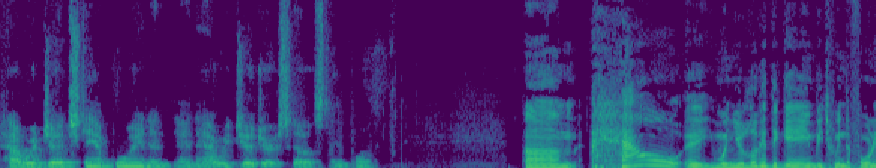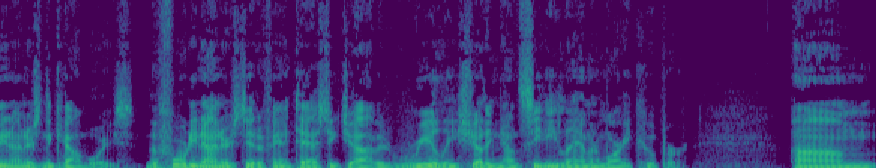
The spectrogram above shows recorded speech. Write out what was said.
how we're judged standpoint and, and how we judge ourselves standpoint. Um, how, uh, when you look at the game between the 49ers and the Cowboys, the 49ers did a fantastic job at really shutting down CeeDee Lamb and Amari Cooper. Um,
